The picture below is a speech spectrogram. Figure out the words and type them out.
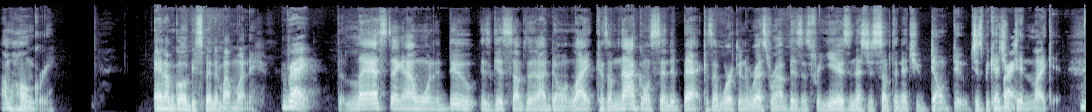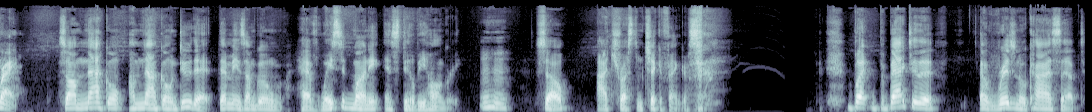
I'm hungry and I'm going to be spending my money. right The last thing I want to do is get something that I don't like because I'm not going to send it back because I've worked in the restaurant business for years and that's just something that you don't do just because Right. you didn't like it. right So I'm not going I'm not going to do that. That means I'm going to have wasted money and still be hungry. hmm So I trust them chicken fingers. but, but back to the original concept.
